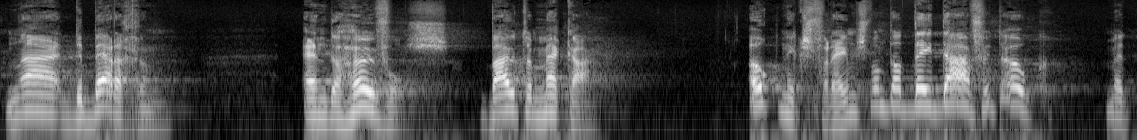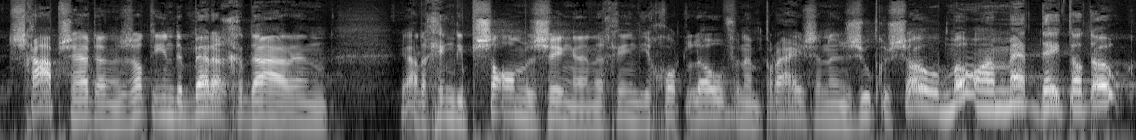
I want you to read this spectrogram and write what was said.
naar de bergen en de heuvels buiten Mekka. Ook niks vreemds, want dat deed David ook. Met schaapsherden. Dan zat hij in de bergen daar en ja, dan ging hij psalmen zingen. En dan ging hij God loven en prijzen en zoeken. Zo, Mohammed deed dat ook.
